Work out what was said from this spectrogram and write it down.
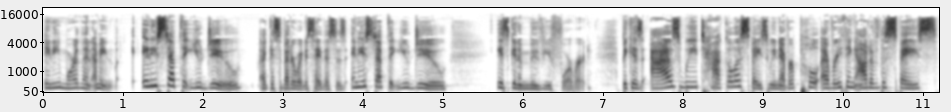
any more than, I mean, any step that you do, I guess a better way to say this is any step that you do is going to move you forward. Because as we tackle a space, we never pull everything out of the space.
